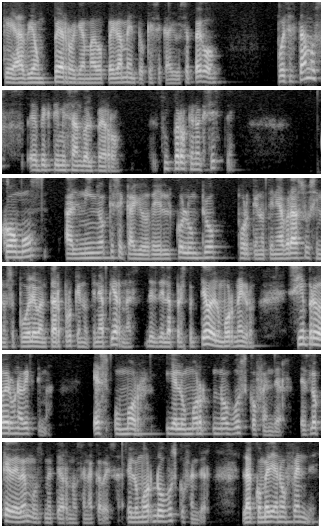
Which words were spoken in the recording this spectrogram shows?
que había un perro llamado Pegamento que se cayó y se pegó, pues estamos eh, victimizando al perro. Es un perro que no existe como al niño que se cayó del columpio porque no tenía brazos y no se pudo levantar porque no tenía piernas. Desde la perspectiva del humor negro, siempre va a haber una víctima. Es humor y el humor no busca ofender. Es lo que debemos meternos en la cabeza. El humor no busca ofender. La comedia no ofende.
